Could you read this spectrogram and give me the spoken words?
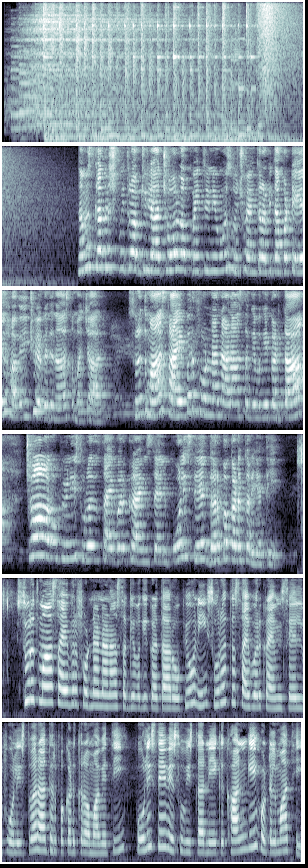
નમસ્કાર દર્શક મિત્રો, આપ જોઈ રહ્યા છો લોકમૈત્રી ન્યૂઝ. હું છું એન્કર અમિતા પટેલ. હવે છું અગત્યના સમાચાર. સુરતમાં સાયબર ફ્રોડના નાણાં સગે વગે કરતા છ આરોપીઓની સુરત સાયબર ક્રાઇમ સેલ પોલીસે ધરપકડ કરી હતી. સુરતમાં સાયબર ફ્રોડના નાણાં સગે વગે કરતા આરોપીઓની Surat cyber crime cell police દ્વારા ધરપકડ કરવામાં આવી હતી. પોલીસે વેસુ વિસ્તારની એક ખાનગી હોટલમાંથી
